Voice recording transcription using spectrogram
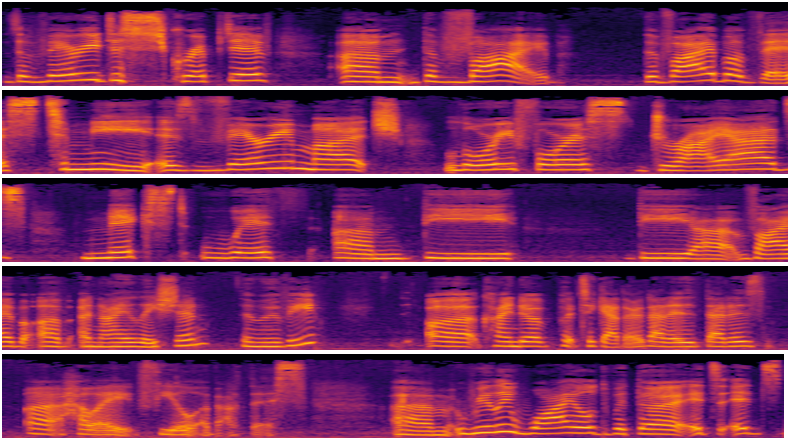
the very descriptive um the vibe the vibe of this to me is very much Lori Forrest dryads mixed with um, the the uh, vibe of Annihilation, the movie, uh, kind of put together. That is that is uh, how I feel about this. Um, really wild with the it's it's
